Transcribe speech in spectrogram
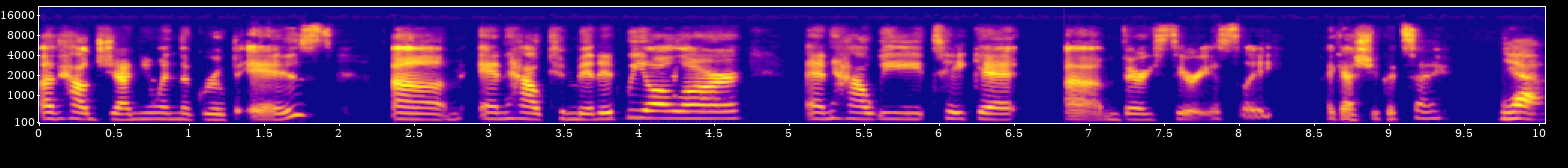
of how genuine the group is um, and how committed we all are and how we take it um, very seriously, I guess you could say. Yeah.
